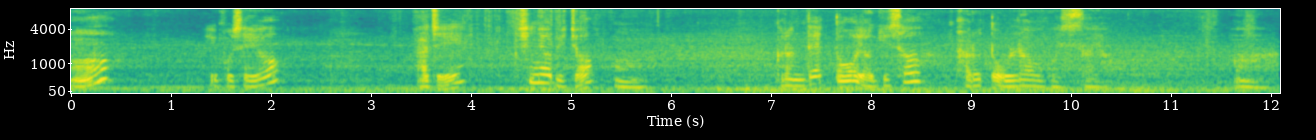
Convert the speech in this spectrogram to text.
어? 이 보세요. 아직 신협이죠. 어. 그런데 또 여기서 바로 또 올라오고 있어요. 어.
